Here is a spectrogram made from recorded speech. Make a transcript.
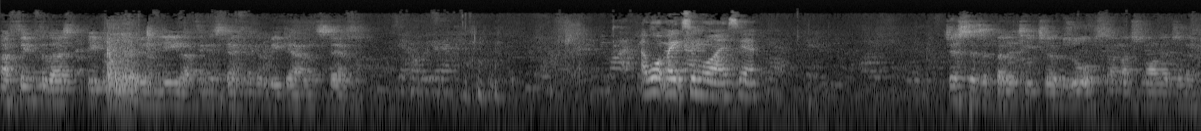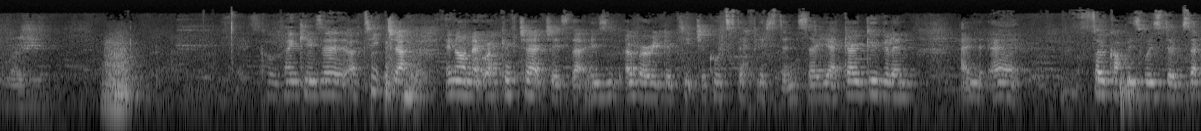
I think for those people who are in need, I think it's definitely going to be Dan and Steph. and what makes him wise, yeah? Just his ability to absorb so much knowledge and information. Cool, thank you. He's a, a, teacher in our network of churches that is a very good teacher called Steph Liston. So, yeah, go Google him and uh, soak up his wisdom. So,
